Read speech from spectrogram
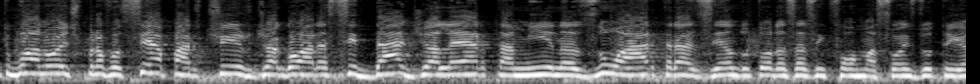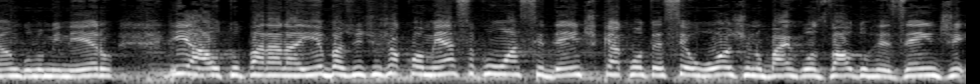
Muito boa noite para você. A partir de agora, Cidade Alerta Minas no ar, trazendo todas as informações do Triângulo Mineiro e Alto Paranaíba. A gente já começa com um acidente que aconteceu hoje no bairro Oswaldo Rezende.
